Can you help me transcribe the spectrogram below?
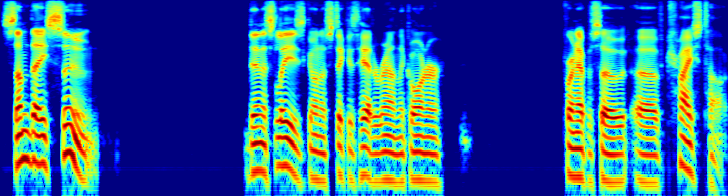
someday soon, Dennis Lee's going to stick his head around the corner for an episode of Trice Talk.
